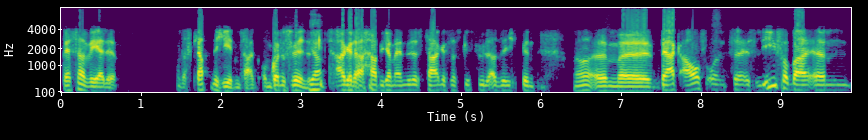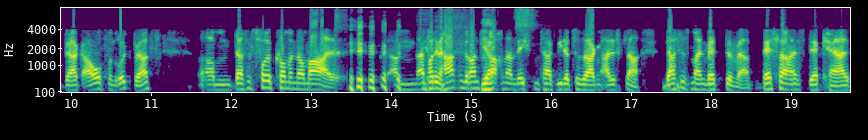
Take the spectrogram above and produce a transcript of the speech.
besser werde, und das klappt nicht jeden Tag, um Gottes Willen. Es gibt Tage, da habe ich am Ende des Tages das Gefühl, also ich bin ne, ähm, äh, bergauf und äh, es lief aber ähm, bergauf und rückwärts. Ähm, das ist vollkommen normal. ähm, einfach den Haken dran zu ja. machen, am nächsten Tag wieder zu sagen, alles klar, das ist mein Wettbewerb. Besser als der Kerl,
